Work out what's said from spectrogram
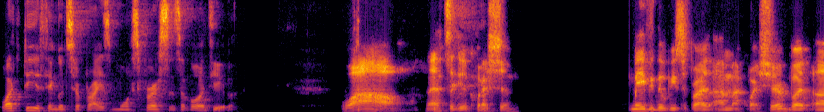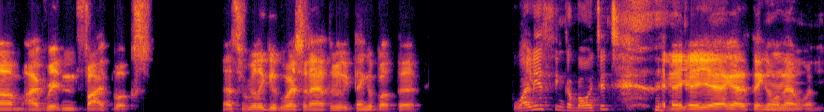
what do you think would surprise most persons about you? Wow that's a good question. Maybe they'll be surprised i'm not quite sure but um, i've written five books. That's a really good question i have to really think about that. While you think about it. Yeah yeah yeah i gotta think yeah, on that one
